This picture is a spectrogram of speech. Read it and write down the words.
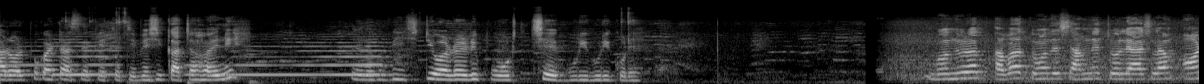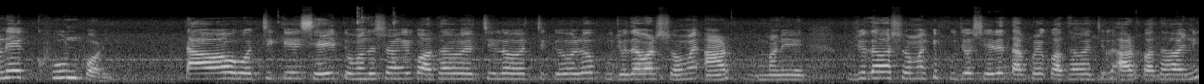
আর অল্প কয়টা আজকে কেটেছি, বেশি কাঁচা হয়নি। এই দেখো, বৃষ্টি অলরেডি পড়ছে গুড়ি গুড়ি করে। বন্ধুরা, আবার তোমাদের সামনে চলে আসলাম অনেকক্ষণ পরে। তাও হচ্ছে কি, সেই তোমাদের সঙ্গে কথা হয়েছিল, হচ্ছে কি হলো, পুজো দেওয়ার সময় আর মানে পুজো দেওয়ার সময় কি পুজো সেরে তারপরে কথা হয়েছিল? আর কথা হয়নি।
